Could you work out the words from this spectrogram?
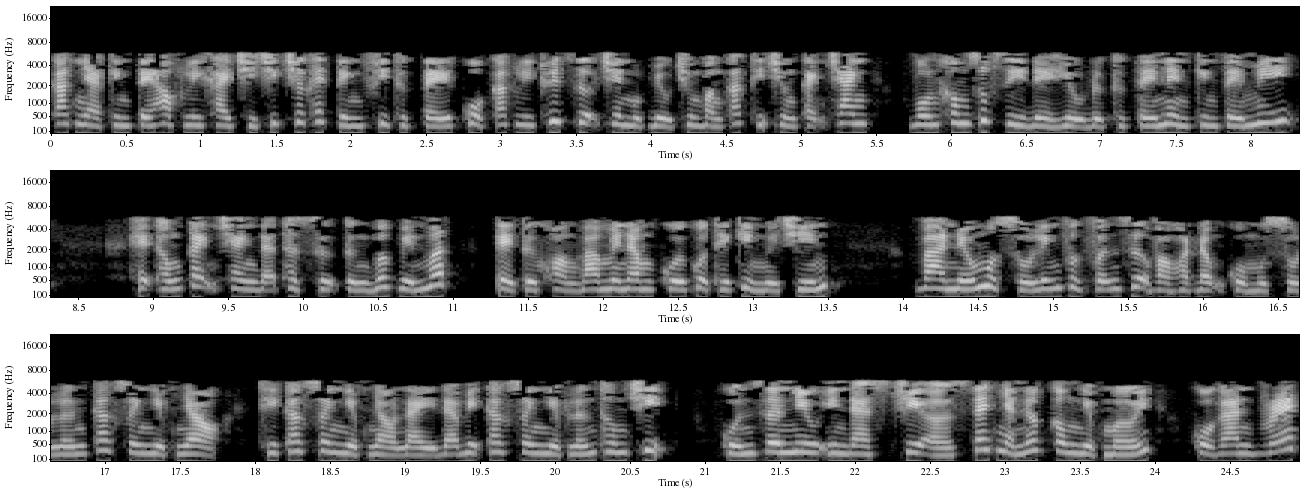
các nhà kinh tế học ly khai chỉ trích trước hết tính phi thực tế của các lý thuyết dựa trên một biểu trưng bằng các thị trường cạnh tranh, vốn không giúp gì để hiểu được thực tế nền kinh tế Mỹ. Hệ thống cạnh tranh đã thật sự từng bước biến mất, kể từ khoảng 30 năm cuối của thế kỷ 19. Và nếu một số lĩnh vực vẫn dựa vào hoạt động của một số lớn các doanh nghiệp nhỏ, thì các doanh nghiệp nhỏ này đã bị các doanh nghiệp lớn thống trị. Cuốn The New Industrial: State Nhà nước Công nghiệp mới, của Galbraith,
